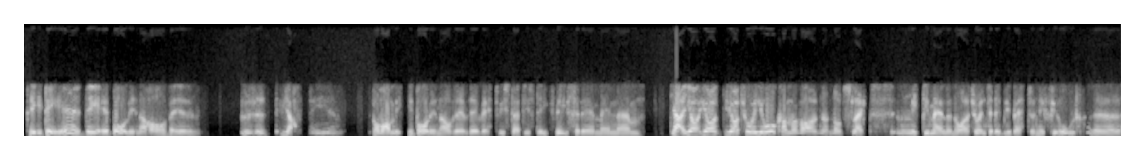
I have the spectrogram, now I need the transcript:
det, det, är, det är bollinnehav. Eh, eh, ja, de har mycket bollinnehav, det, det vet vi. Statistik visar det. Men ehm, ja, jag, jag, jag tror i år kommer vara något slags mittemellan. jag tror inte det blir bättre än i fjol. Eh,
